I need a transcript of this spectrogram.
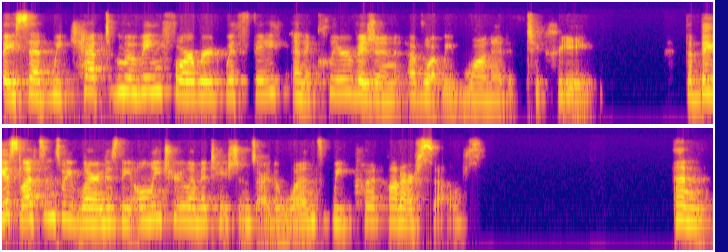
they said we kept moving forward with faith and a clear vision of what we wanted to create. The biggest lessons we've learned is the only true limitations are the ones we put on ourselves. And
